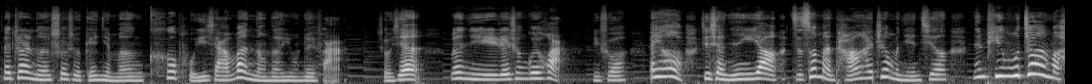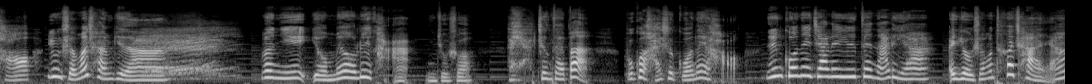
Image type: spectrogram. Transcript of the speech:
在这儿呢，瘦瘦给你们科普一下万能的用对法。首先问你人生规划，你说：“哎呦，就像您一样，子孙满堂，还这么年轻，您皮肤这么好，用什么产品啊？”问你有没有绿卡，你就说，哎呀，正在办，不过还是国内好。您国内家里在哪里呀？哎，有什么特产呀？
